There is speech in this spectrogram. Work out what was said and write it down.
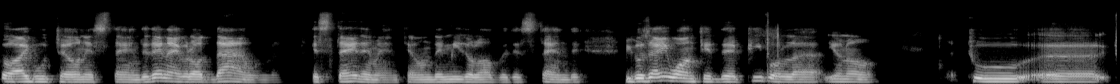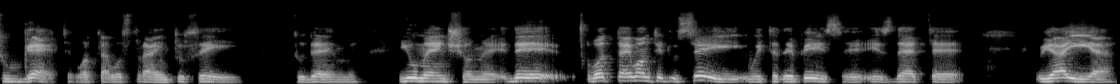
So I put on a stand. Then I wrote down a statement on the middle of the stand because I wanted the people, you know, to uh, to get what I was trying to say to them. You mentioned uh, the what I wanted to say with the piece is that uh, we are here,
